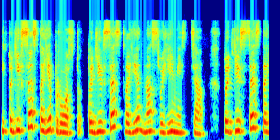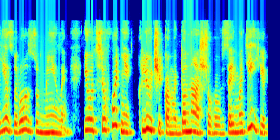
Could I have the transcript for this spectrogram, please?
І тоді все стає просто, тоді все стає на свої місця, тоді все стає зрозумілим. І от сьогодні ключиками до нашого взаємодії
